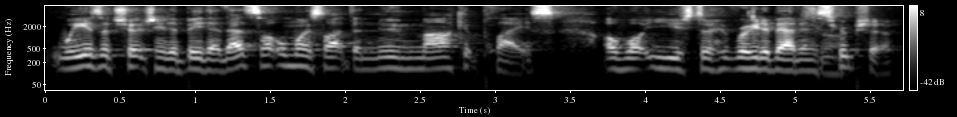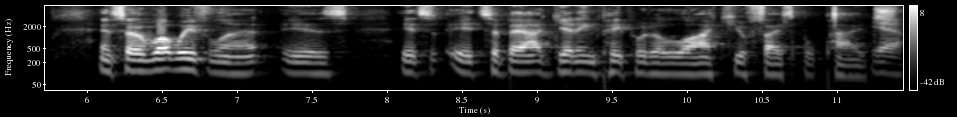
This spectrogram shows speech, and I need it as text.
We as a church need to be there. That's almost like the new marketplace of what you used to read about in Scripture. And so what we've learnt is it's it's about getting people to like your Facebook page. Yeah.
